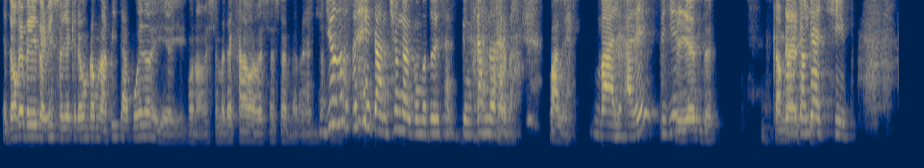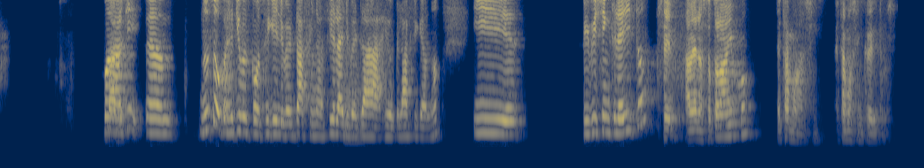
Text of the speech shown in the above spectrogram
Le tengo que pedir permiso, oye, quiero comprarme una pita, puedo, y, bueno, a veces me deja, a veces me regaña. Yo no soy tan chunga como tú estás pintando. vale. Vale, a ver, siguiente. Siguiente. Cambia, vale, cambia chip. Bueno, aquí um, nuestro objetivo es conseguir libertad financiera y libertad geográfica, ¿no? Y vivir sin crédito. Sí, a ver, nosotros ahora mismo estamos así, estamos sin créditos.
